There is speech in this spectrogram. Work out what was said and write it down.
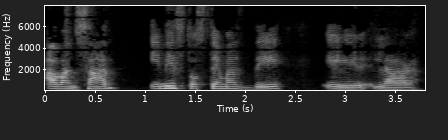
avanzar en estos temas de eh, la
